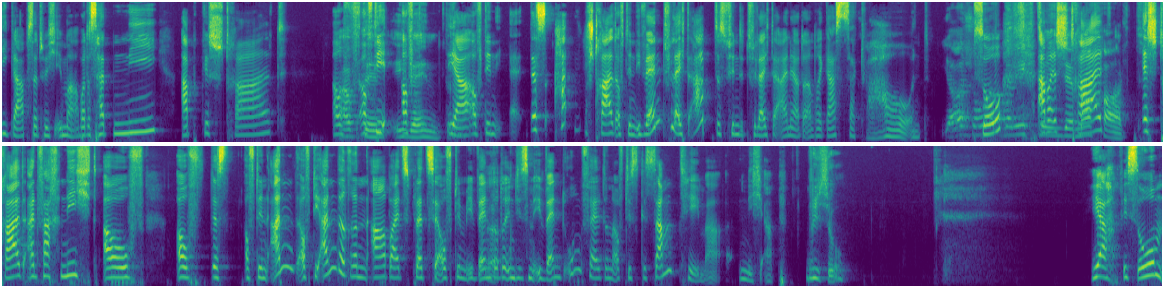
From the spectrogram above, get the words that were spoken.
die gab's natürlich immer, aber das hat nie abgestrahlt auf, Auf auf, den die auf, Event. ja auf den das hat, strahlt auf den Event vielleicht ab das findet vielleicht der eine oder andere Gast sagt wow und Ja, schon, So, aber es strahlt- Machart. es strahlt einfach nicht auf, auf, das, auf, den an, auf die anderen Arbeitsplätze auf dem Event Ja. oder in diesem Eventumfeld und auf das Gesamtthema nicht ab. Wieso? Ja, wieso?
